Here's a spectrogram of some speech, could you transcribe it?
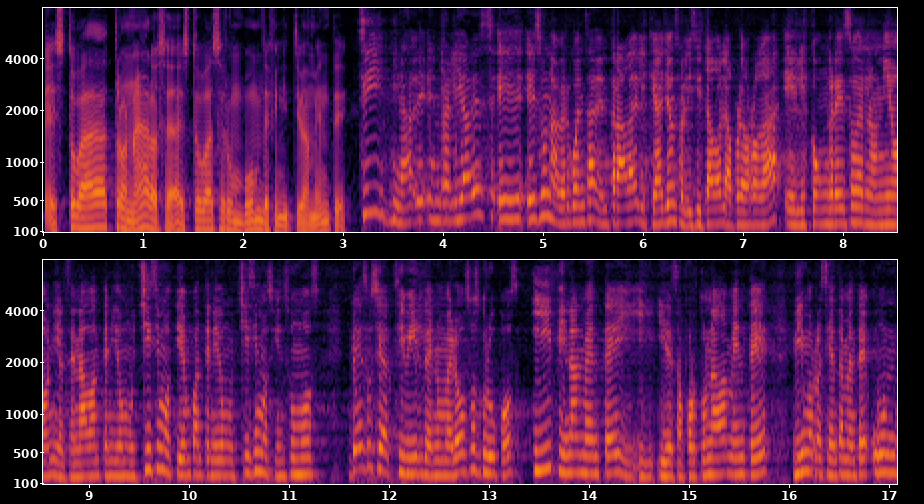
esto va a tronar, o sea, esto va a ser un boom definitivamente. Sí, mira, en realidad es, eh, es una vergüenza de entrada el que hayan solicitado la prórroga. El Congreso de la Unión y el Senado han tenido muchísimo tiempo, han tenido muchísimos insumos de sociedad civil, de numerosos grupos y finalmente y, y- y desafortunadamente vimos recientemente un,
